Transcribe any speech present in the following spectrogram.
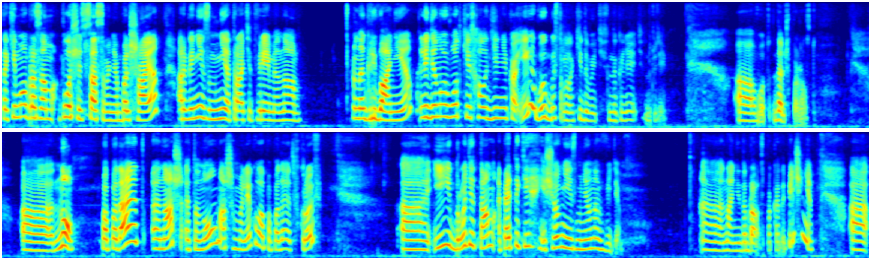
Таким образом, площадь всасывания большая, организм не тратит время на нагревание ледяной водки из холодильника, и вы быстро накидываете, догоняете друзей. А, вот, дальше, пожалуйста. А, но попадает э, наш этанол, наша молекула попадает в кровь, а, и бродит там, опять-таки, еще в неизмененном виде. Э, она не добралась пока до печени. А,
